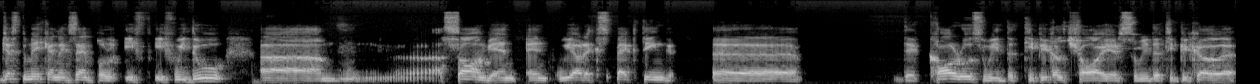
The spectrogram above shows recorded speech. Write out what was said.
just to make an example, if if we do um, a song and and we are expecting uh, the chorus with the typical choirs, with the typical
